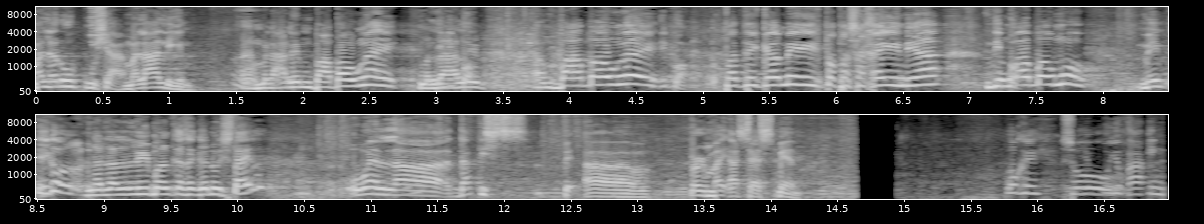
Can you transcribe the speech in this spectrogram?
Malaro po siya, malalim. Ah, malalim babaw nga eh. Malalim. Ang babaw nga eh. Hindi po. Pati kami, papasakayin niya. Hindi Ang po. babaw mo. May- Ikaw, nalalaliman ka sa ganung style? Well, uh, that is uh, per my assessment. Okay, Yun so po yung aking,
